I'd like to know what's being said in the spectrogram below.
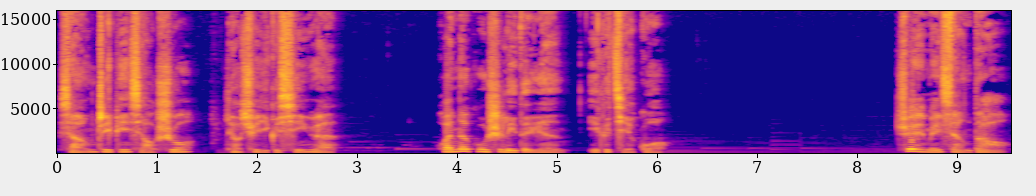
想用这篇小说了却一个心愿。还那故事里的人一个结果，却也没想到，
